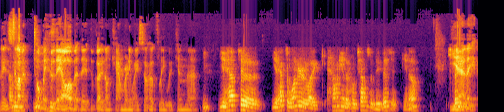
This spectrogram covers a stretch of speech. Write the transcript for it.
they still I mean, haven't told me who they are, but they, have got it on camera anyway. So hopefully we can. Uh, you, you, have to you have to wonder like how many other hotels did they visit? You know. Yeah, they,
